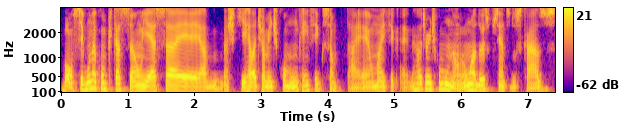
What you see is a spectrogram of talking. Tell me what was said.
Bom, segunda complicação, e essa é, acho que é relativamente comum, que é a infecção, tá? É uma infecção, é relativamente comum não, 1 a 2% dos casos,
